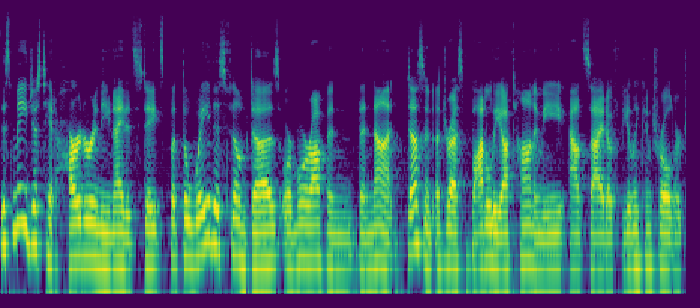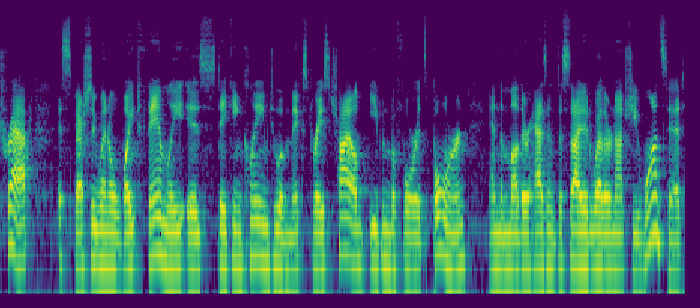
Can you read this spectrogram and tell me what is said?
This may just hit harder in the United States, but the way this film does, or more often than not, doesn't address bodily autonomy outside of feeling controlled or trapped, especially when a white family is staking claim to a mixed race child even before it's born, and the mother hasn't decided whether or not she wants it.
